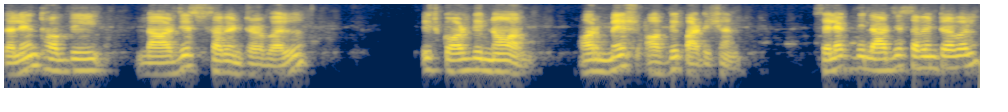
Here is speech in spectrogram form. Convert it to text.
the length of the largest subinterval is called the norm or mesh of the partition. Select the largest subinterval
